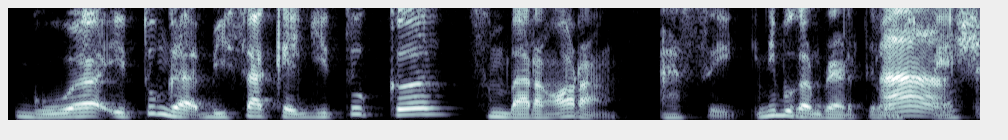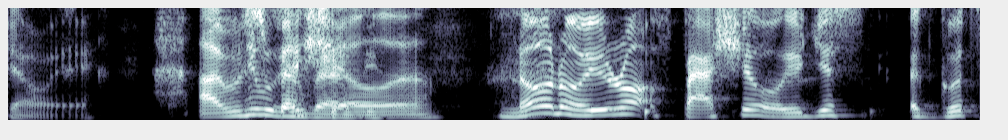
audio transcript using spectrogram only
gue itu nggak bisa kayak gitu ke sembarang orang. Asik. Ini bukan berarti lo Ah. special ya. I'm Ini bukan special. no no you're not special. You're just a good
